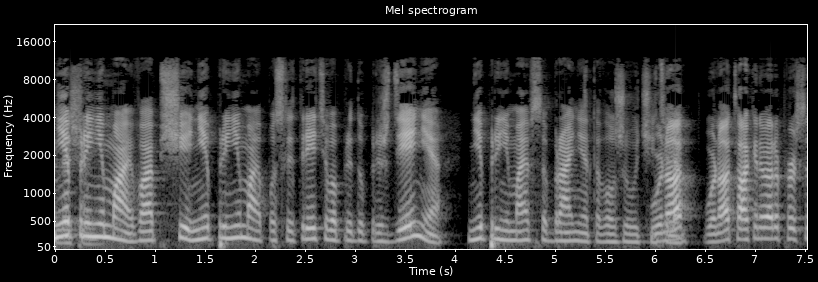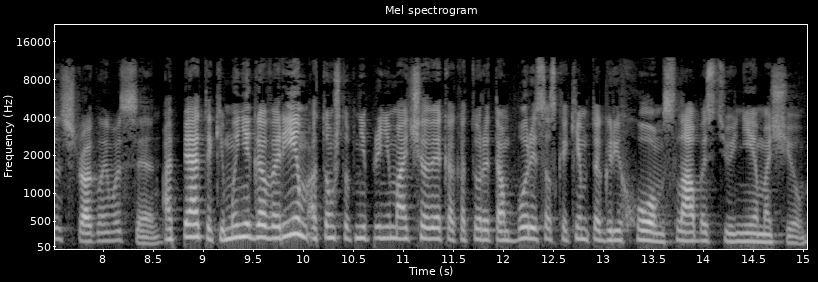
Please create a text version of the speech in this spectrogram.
Не принимай, вообще не принимай после третьего предупреждения, не принимай в собрание этого лжеучителя. Опять-таки, мы не говорим о том, чтобы не принимать человека, который там борется с каким-то грехом, слабостью немощью.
